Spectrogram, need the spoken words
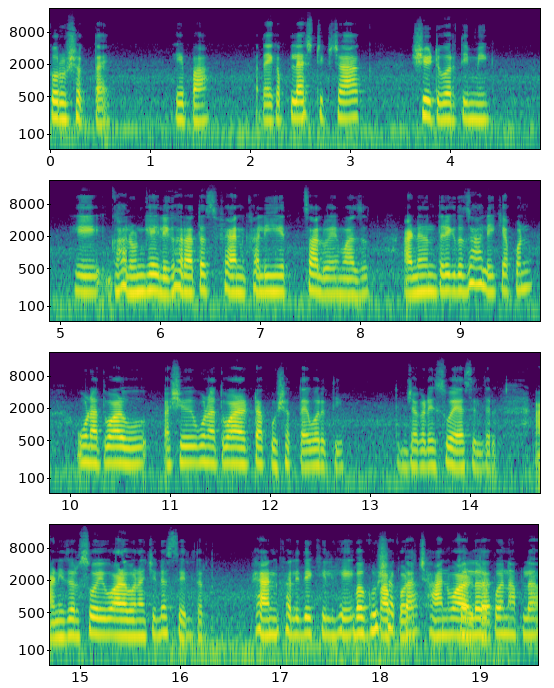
करू शकताय. हे पा आता एका प्लॅस्टिकच्या शीटवरती मी हे घालून घ्यायले. घरातच फॅनखाली हे चालू आहे माझं. आणि नंतर एकदा झाले की आपण उन्हात वाळवू असे उन्हात वाळ टाकू शकताय वरती. तुमच्याकडे सोय असेल तर. आणि जर सोय वाळवण्याची नसेल तर फॅन खाली देखील हे बघू शकता. छान कलर पण आपला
